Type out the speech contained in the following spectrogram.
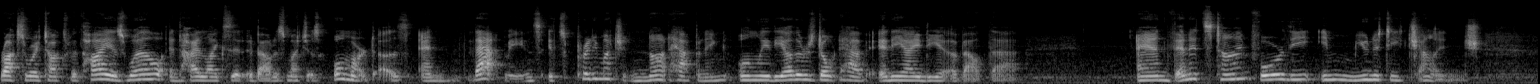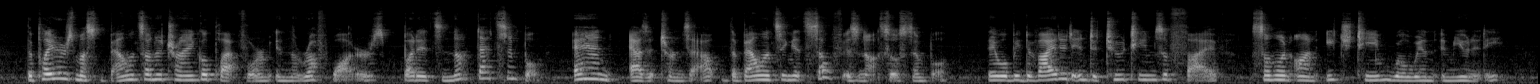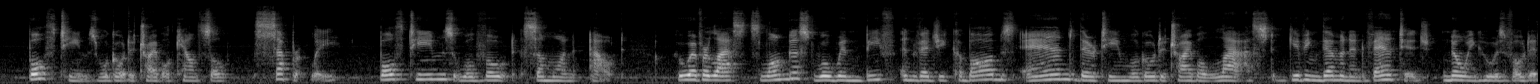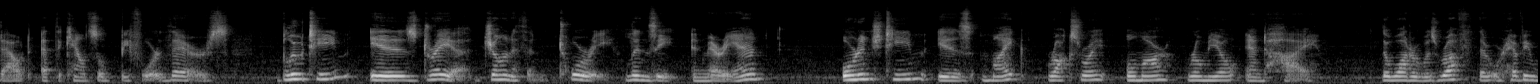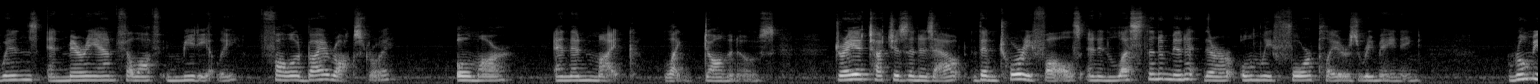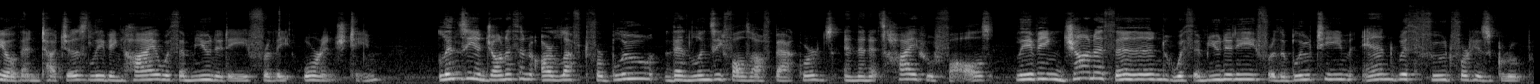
Rocksroy talks with Hai as well, and Hai likes it about as much as Omar does, and that means it's pretty much not happening, only the others don't have any idea about that. And then it's time for the immunity challenge. The players must balance on a triangle platform in the rough waters, but it's not that simple. And as it turns out, the balancing itself is not so simple. They will be divided into two teams of five. Someone on each team will win immunity. Both teams will go to tribal council separately. Both teams will vote someone out. Whoever lasts longest will win beef and veggie kebabs, and their team will go to tribal last, giving them an advantage knowing who was voted out at the council before theirs. Blue team is Drea, Jonathan, Tori, Lindsay, and Maryanne. Orange team is Mike, Rocksroy, Omar, Romeo, and Hai. The water was rough, there were heavy winds, and Maryanne fell off immediately, followed by Rocksroy, Omar, and then Mike, like dominoes. Drea touches and is out, then Tori falls, and in less than a minute there are only four players remaining. Romeo then touches, leaving Hai with immunity for the orange team. Lindsay and Jonathan are left for blue, then Lindsay falls off backwards, and then it's Hai who falls, leaving Jonathan with immunity for the blue team and with food for his group.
